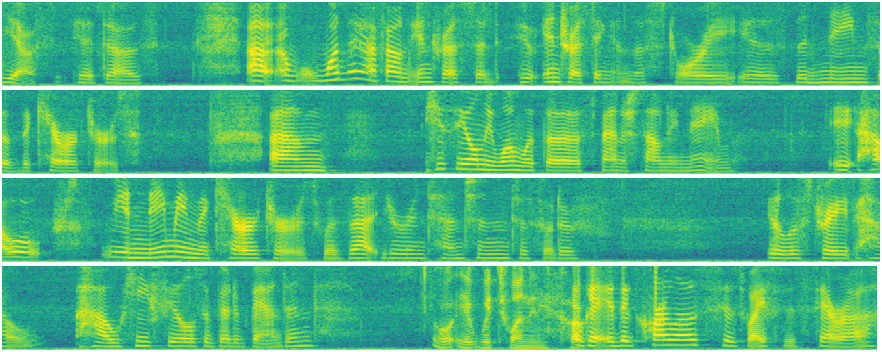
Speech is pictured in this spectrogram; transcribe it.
Yes, it does. Uh, uh, one thing I found interested, interesting in this story is the names of the characters. Um, he's the only one with a Spanish-sounding name. It, how, in naming the characters, was that your intention to sort of illustrate how how he feels a bit abandoned? Or it, which one in Car- Okay, the Carlos, his wife is Sarah.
